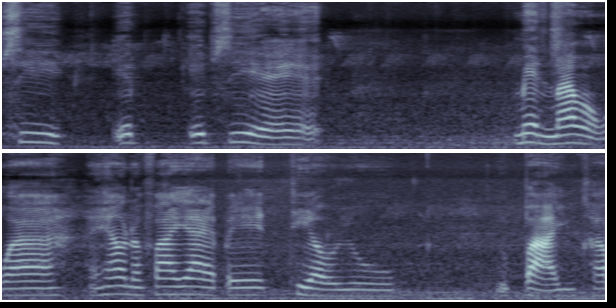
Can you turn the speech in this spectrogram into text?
FC F FC เอ่อเม่นมาบอกว่า ให้เฮาน้ำฟ้าย่ายไปเที่ยวอยู่อยู่ป่าอยู่เขา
